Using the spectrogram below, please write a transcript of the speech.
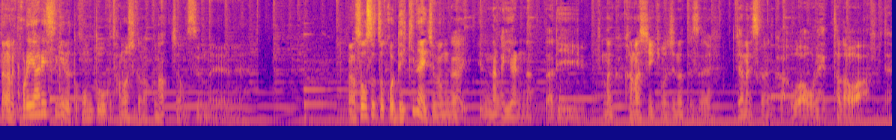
なんかねこれやりすぎると本当僕楽しくなくなっちゃうんですよね。なんかそうするとこうできない自分がなんか嫌になったりなんか悲しい気持ちになってですねじゃないですか。なんかうわ俺下手だわみたい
